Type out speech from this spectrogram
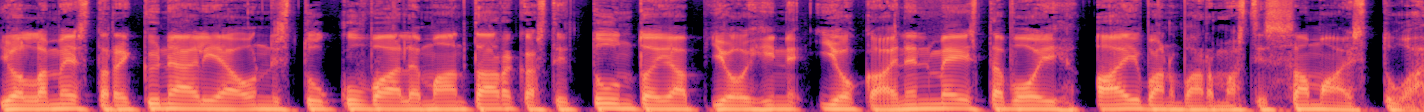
jolla mestari kynäilijä onnistuu kuvailemaan tarkasti tuntoja, joihin jokainen meistä voi aivan varmasti samaistua.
